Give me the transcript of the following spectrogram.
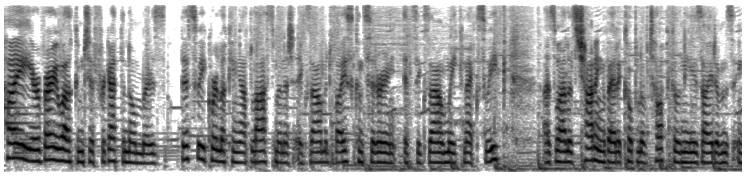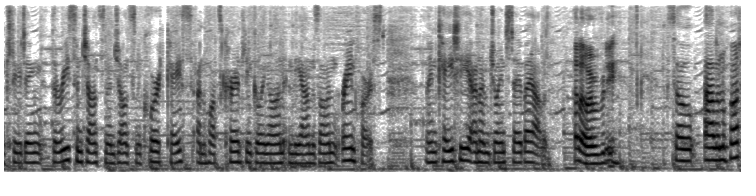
Hi, you're very welcome to Forget the Numbers. This week we're looking at last minute exam advice considering it's exam week next week, as well as chatting about a couple of topical news items including the recent Johnson & Johnson court case and what's currently going on in the Amazon rainforest. I'm Katie and I'm joined today by Alan. Hello everybody. So, Alan, what,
